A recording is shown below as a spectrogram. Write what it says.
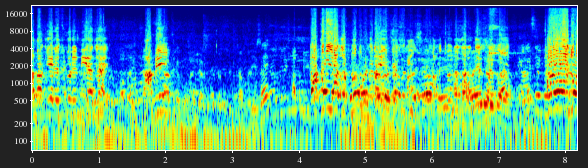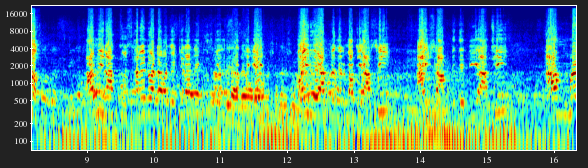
আমাকে অ্যারেস্ট করে নিয়ে যায়। আমি আগস্ট আমি রাত্র সাড়ে নয়টা বাজে কেরানে বাইরে আপনাদের মাঝে আসি আইসা আপনাদের দিয়ে আছি। আমরা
